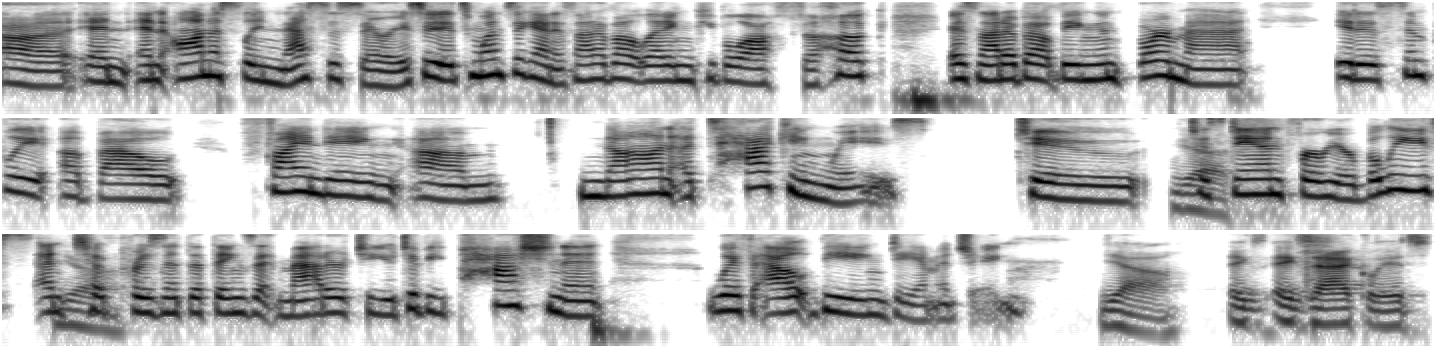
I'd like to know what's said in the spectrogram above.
uh, and and honestly necessary. So it's once again it's not about letting people off the hook. It's not about being a doormat it is simply about finding um, non-attacking ways to to stand for your beliefs and to present the things that matter to you to be passionate without being damaging. Yeah, ex- exactly. It's,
